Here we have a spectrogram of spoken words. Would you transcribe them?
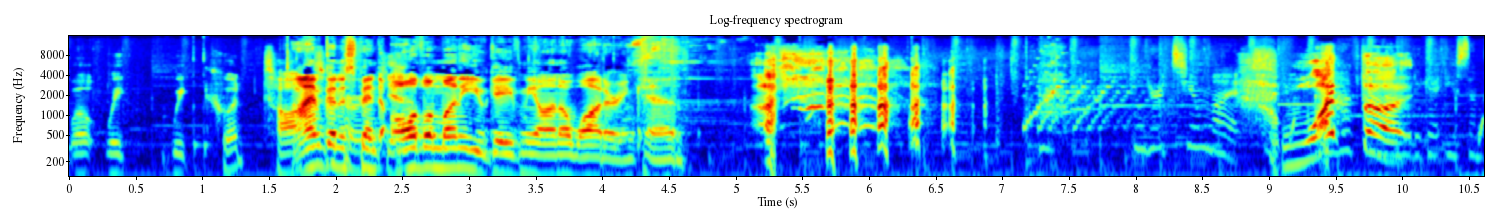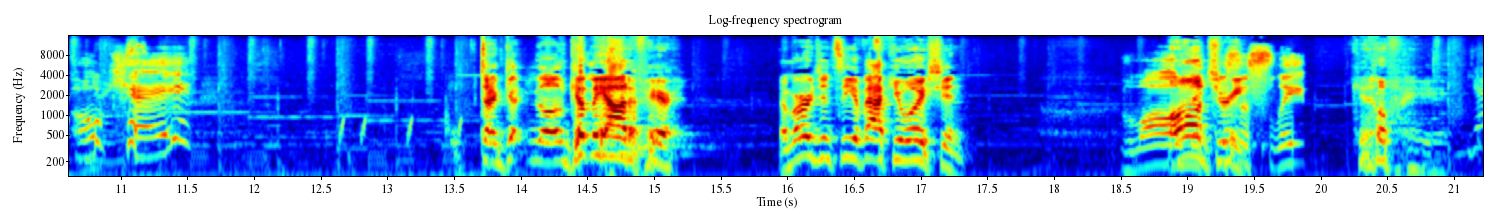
Well, we we could talk. I'm to gonna spend again. all the money you gave me on a watering can. What the? be able to get you something nice. Okay. Get, get- get me out of here! Emergency evacuation! Lol, Audrey. Nikki's asleep. Get over here. Yes.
